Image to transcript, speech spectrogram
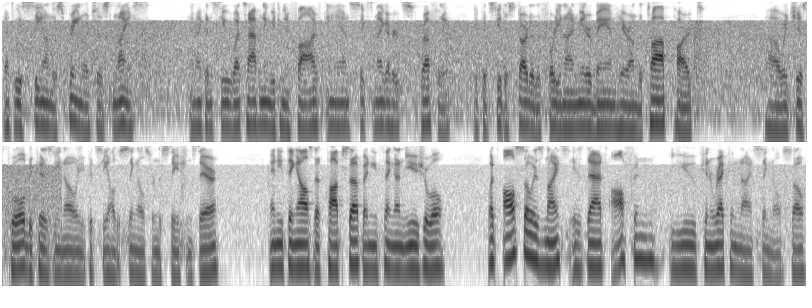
that we see on the screen, which is nice. And I can see what's happening between 5 and 6 megahertz, roughly. You could see the start of the 49 meter band here on the top part, uh, which is cool because, you know, you could see all the signals from the stations there. Anything else that pops up, anything unusual, what also is nice is that often you can recognize signals. So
